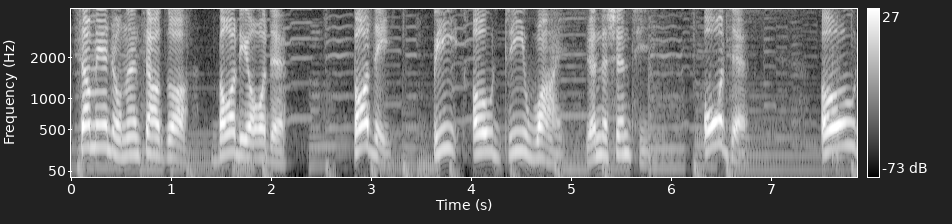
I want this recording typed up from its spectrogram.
下面一种呢叫做 body odor，body，b o d y，人的身体，odor，o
